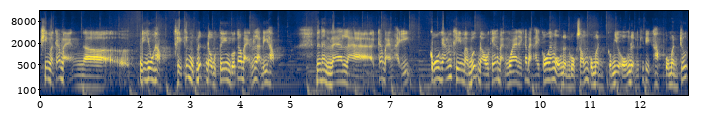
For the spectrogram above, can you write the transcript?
khi mà các bạn uh, đi du học thì cái mục đích đầu tiên của các bạn là đi học. Nên thành ra là các bạn hãy cố gắng khi mà bước đầu khi các bạn qua thì các bạn hãy cố gắng ổn định cuộc sống của mình cũng như ổn định cái việc học của mình trước.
